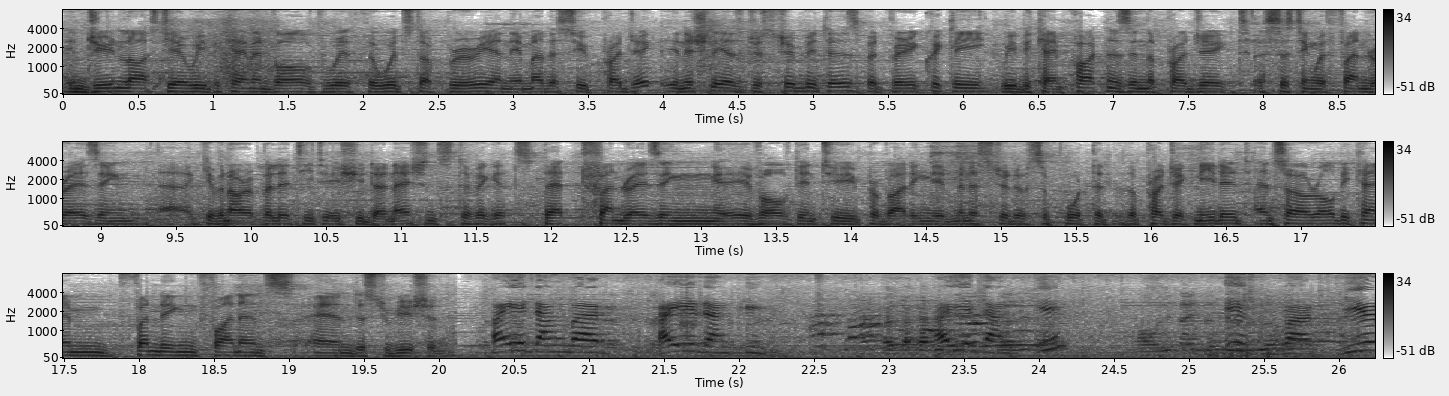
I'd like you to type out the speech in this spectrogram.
In June last year we became involved with the Woodstock Brewery and their Mother Soup project, initially as distributors but very quickly we became partners in the project, assisting with fundraising, uh, given our ability to issue donation certificates. That fundraising evolved into providing the administrative support that the project needed and so our role became funding, finance and distribution. Baie dankbaar, baie dankie. Baie dankie. Ek waardeer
